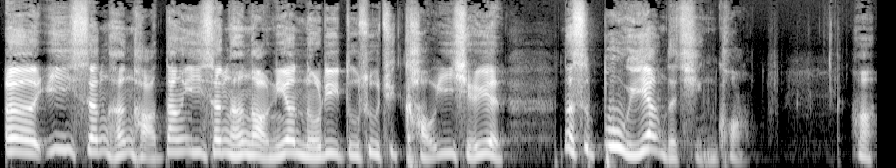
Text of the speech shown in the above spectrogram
呃，医生很好，当医生很好，你要努力读书去考医学院，那是不一样的情况。哈。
